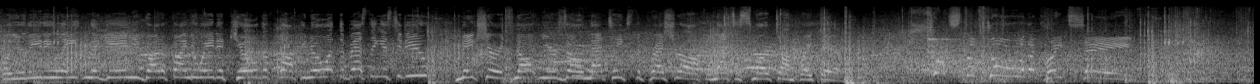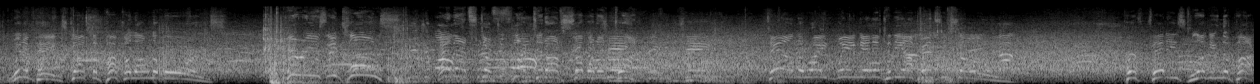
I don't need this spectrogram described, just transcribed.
Well, you're leading late in the game. You've got to find a way to kill the clock. You know what the best thing is to do? Make sure it's not in your zone. That takes the pressure off, and that's a smart dump right there. Shuts the door with a great save. Winnipeg's got the puck along the boards. Here he is in close. And that's deflected off someone in front. Down the right wing and into the offensive zone. Perfetti's lugging the puck.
